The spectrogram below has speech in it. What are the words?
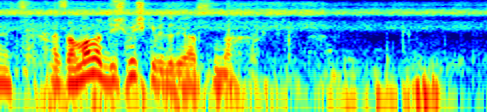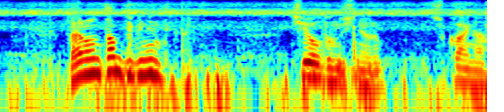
Evet. Ha, zamanla düşmüş gibi duruyor aslında. Ben onun tam dibinin şey olduğunu düşünüyorum. Su kaynağı.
